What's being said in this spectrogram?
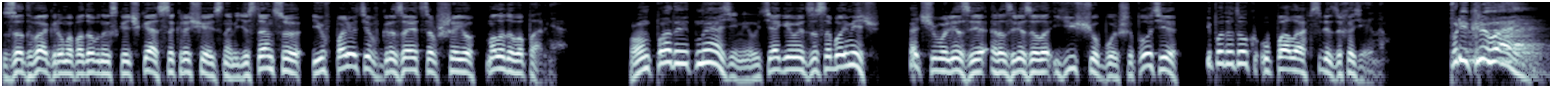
За два громоподобных скачка сокращает с нами дистанцию и в полете вгрызается в шею молодого парня. Он падает на землю, утягивает за собой меч, отчего лезвие разрезало еще больше плоти и под итог упала вслед за хозяином. «Прикрывай!»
